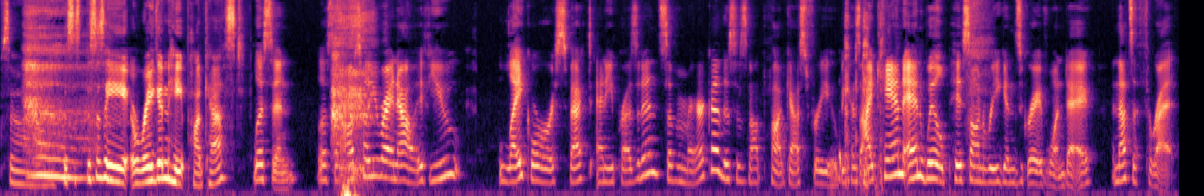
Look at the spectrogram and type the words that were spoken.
So um, this is this is a Reagan hate podcast. Listen, listen, I'll tell you right now, if you like or respect any presidents of America, this is not the podcast for you because I can and will piss on Reagan's grave one day, and that's a threat.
